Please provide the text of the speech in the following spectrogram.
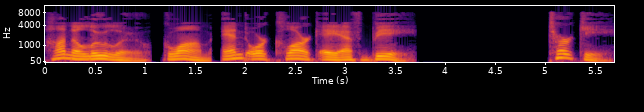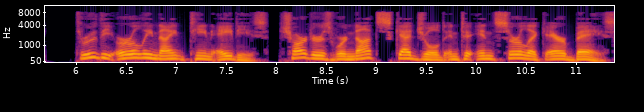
Honolulu, Guam, and or Clark AFB. Turkey through the early 1980s, charters were not scheduled into Incirlik Air Base,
